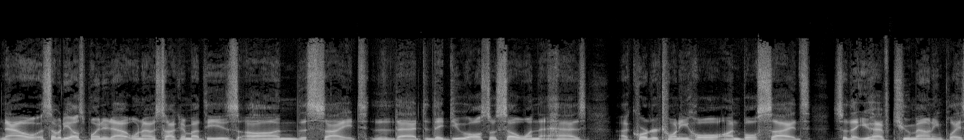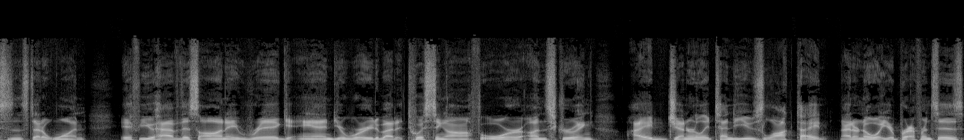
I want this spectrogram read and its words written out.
Now, somebody else pointed out when I was talking about these on the site that they do also sell one that has a quarter 20 hole on both sides so that you have two mounting places instead of one. If you have this on a rig and you're worried about it twisting off or unscrewing, I generally tend to use Loctite. I don't know what your preference is.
